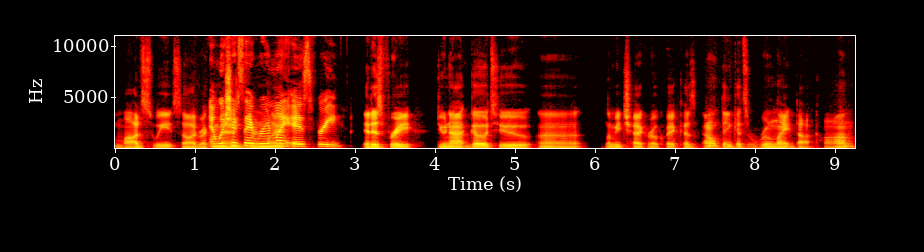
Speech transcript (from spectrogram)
mod suite. So I'd recommend. And we should say RuneLite. RuneLite is free. It is free. Do not go to. uh Let me check real quick because I don't think it's RuneLite.com,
